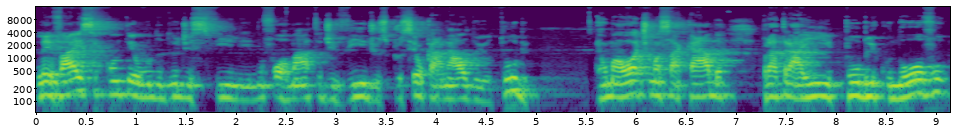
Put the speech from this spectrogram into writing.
Levar esse conteúdo do desfile no formato de vídeos para o seu canal do YouTube é uma ótima sacada para atrair público novo.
